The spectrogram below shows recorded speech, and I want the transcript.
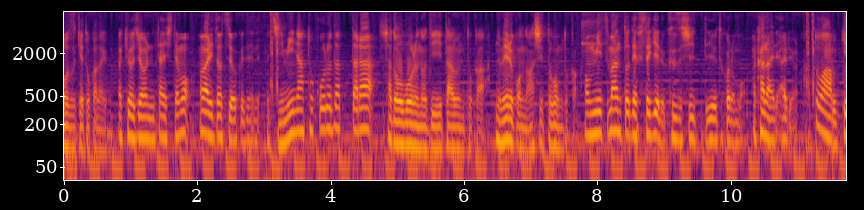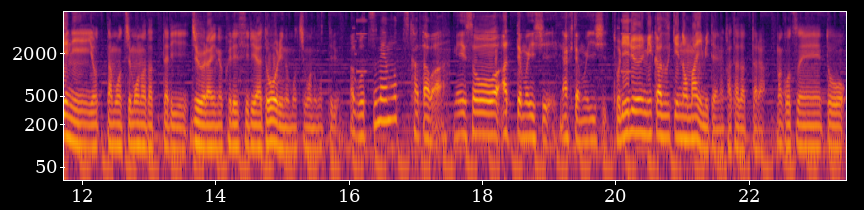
漬けとかだよ。まあ、居城に対しても割と強く出る地味なところだったらシャドーボールの D タウンとかヌメルコンのアシッドボムとか隠密マントで防げる崩しっていうところもまあかなりあるよねあとは受けにに寄った持ち物だったり従来のクレセリア通りの持ち物持ってるよ。まあ、ごつめ持つ方は瞑想あってもいいしなくてもいいし。トリル三日月の舞みたいな方だったら、まあ、ごつえと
